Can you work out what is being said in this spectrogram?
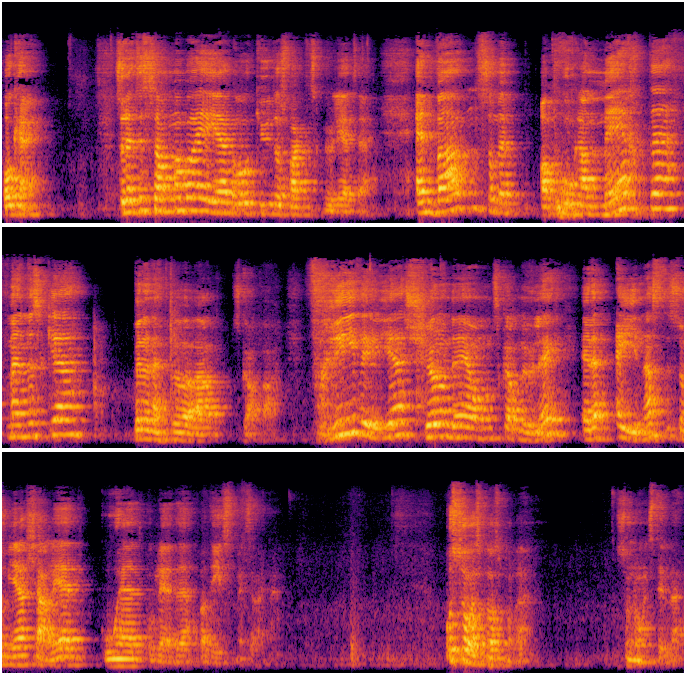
Ok, Så dette samarbeidet gir også Gud oss faktisk mulighet til. En verden som er av programmerte mennesker, vil det neppe være verdt skapa. Fri vilje, selv om det er ondskap mulig, er det eneste som gir kjærlighet, godhet og glede verdi. som jeg sier. Og så er spørsmålet som noen stiller.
